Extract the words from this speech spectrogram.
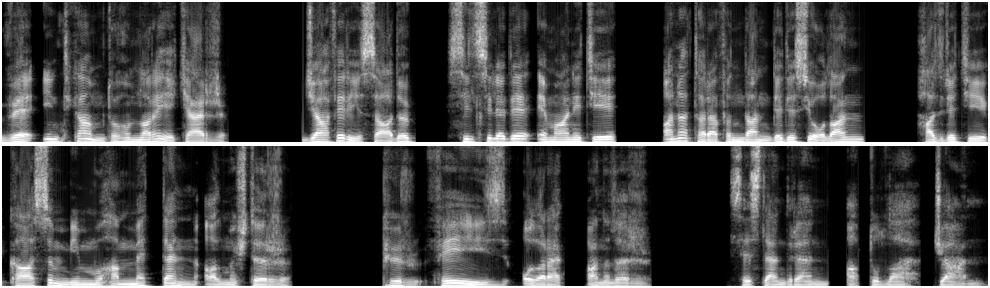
ve intikam tohumları eker. Caferi Sadık silsilede emaneti ana tarafından dedesi olan Hazreti Kasım bin Muhammed'den almıştır. Pür feyz olarak anılır. Seslendiren Abdullah Can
